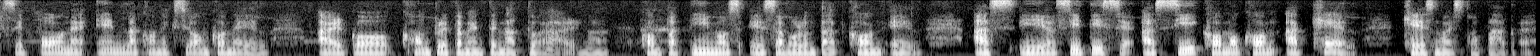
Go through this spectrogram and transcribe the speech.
se pone en la conexión con Él, algo completamente natural, ¿no? Compartimos esa voluntad con Él. Así, así dice, así como con aquel que es nuestro Padre.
